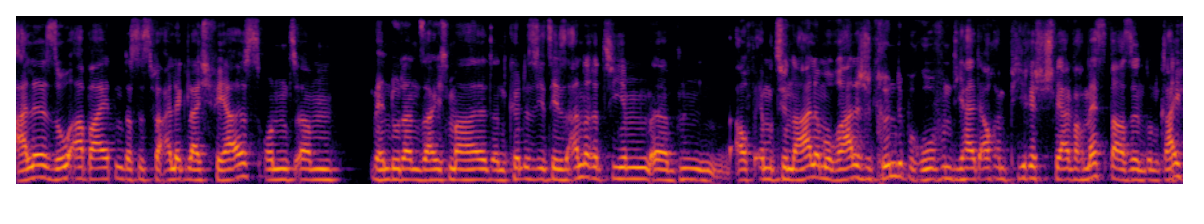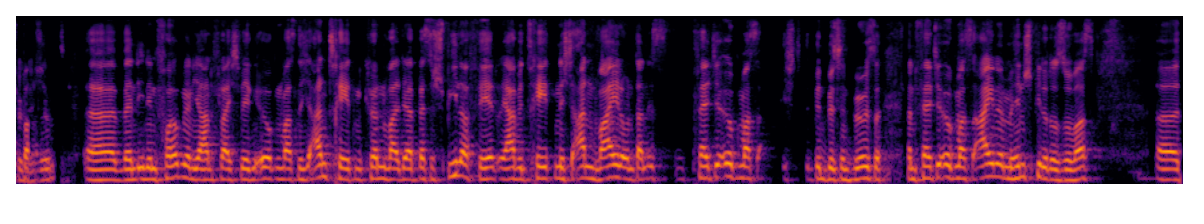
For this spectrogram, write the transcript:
alle so arbeiten, dass es für alle gleich fair ist. Und ähm, wenn du dann, sage ich mal, dann könnte sich jetzt jedes andere Team äh, auf emotionale, moralische Gründe berufen, die halt auch empirisch schwer einfach messbar sind und greifbar Natürlich. sind. Äh, wenn die in den folgenden Jahren vielleicht wegen irgendwas nicht antreten können, weil der beste Spieler fehlt, ja, wir treten nicht an, weil, und dann ist, fällt dir irgendwas, ich bin ein bisschen böse, dann fällt dir irgendwas ein im Hinspiel oder sowas äh,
